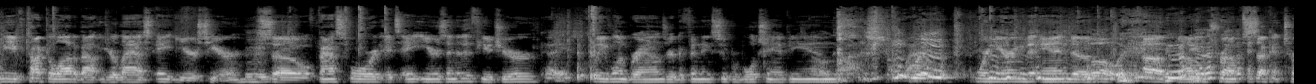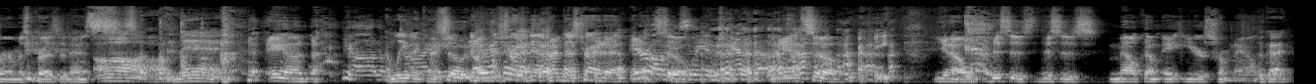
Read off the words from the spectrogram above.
we've talked a lot about your last eight years here. So fast forward, it's eight years into the future. Okay. Cleveland Browns are defending Super Bowl Oh champions. gosh. Wow. We're nearing the end of, of Donald Trump's second term as president. Oh man. And God, I'm, I'm leaving the dying. country. so I'm just trying to, I'm just trying to, You're and so, in Canada. and so, Right. you know, this is, this is Malcolm eight years from now. Okay.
